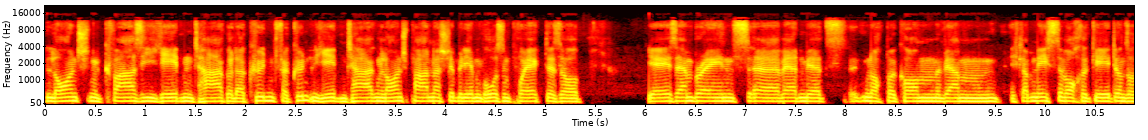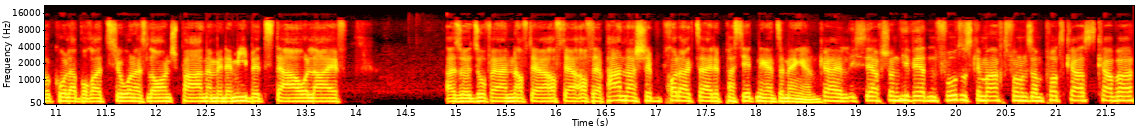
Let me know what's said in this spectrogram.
launchen quasi jeden Tag oder künden, verkünden jeden Tag ein Launch-Partnership mit ihrem großen Projekt. Also ASM Brains äh, werden wir jetzt noch bekommen. Wir haben, ich glaube, nächste Woche geht unsere Kollaboration als Launchpartner mit der MeBits DAO live. Also insofern auf der auf der auf der Partnership Product Seite passiert eine ganze Menge. Geil. Ich sehe auch schon, hier werden Fotos gemacht von unserem Podcast Cover.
